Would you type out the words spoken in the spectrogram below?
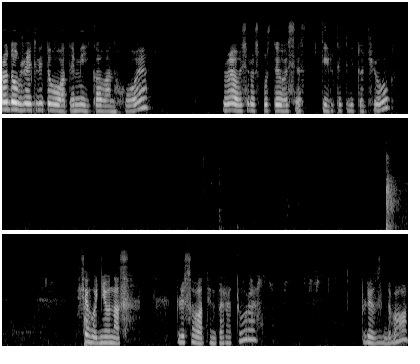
Продовжує квітувати мій каванхоe. Вже ось розпустилося кілька квіточок. Сьогодні у нас плюсова температура, плюс 2.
